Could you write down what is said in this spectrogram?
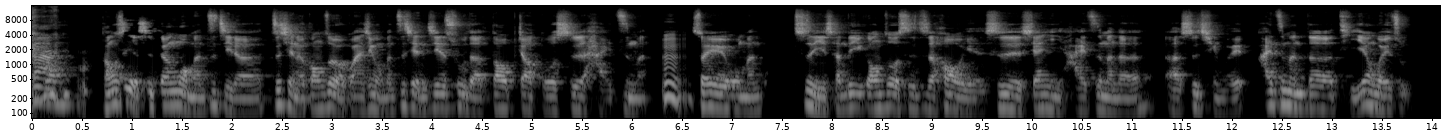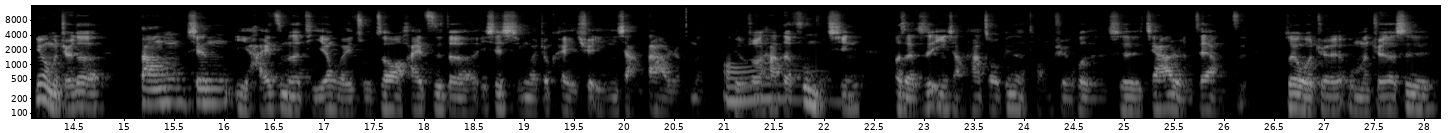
那 同时也是跟我们自己的之前的工作有关系，我们之前接触的都比较多是孩子们，嗯，所以我们是以成立工作室之后，也是先以孩子们的呃事情为孩子们的体验为主，因为我们觉得。当先以孩子们的体验为主之后，孩子的一些行为就可以去影响大人们，比如说他的父母亲，或者是影响他周边的同学或者是家人这样子。所以我觉得，我们觉得是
